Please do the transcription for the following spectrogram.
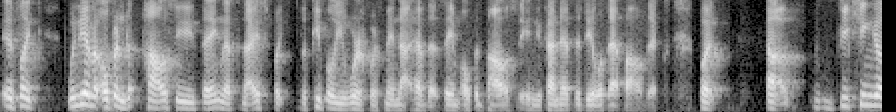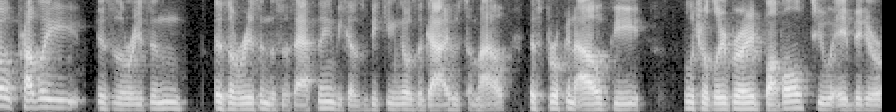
It's like when you have an open policy thing, that's nice, but the people you work with may not have that same open policy, and you kind of have to deal with that politics. But uh, Vikingo probably is the reason is the reason this is happening because Vikingo is a guy who somehow has broken out the Lucha Libre bubble to a bigger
